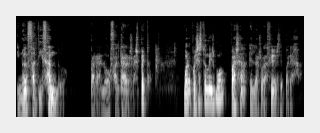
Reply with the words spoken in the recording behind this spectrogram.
Y no enfatizando para no faltar al respeto. Bueno, pues esto mismo pasa en las relaciones de pareja.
